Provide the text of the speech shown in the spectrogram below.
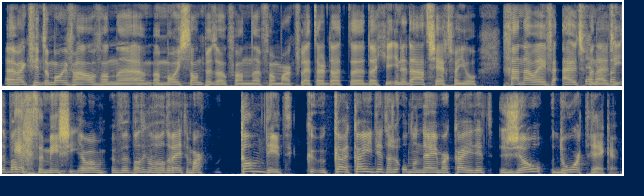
Eh, maar ik vind het een mooi verhaal van eh, een, een mooi standpunt ook van, eh, van Mark Vletter. Dat, dat je inderdaad zegt van joh, ga nou even uit Ja, vanuit wat- die wat ik- echte missie. Ja, maar wat ik nog wilde weten, maar kan dit? Kan, kan je dit als ondernemer, kan je dit zo doortrekken?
